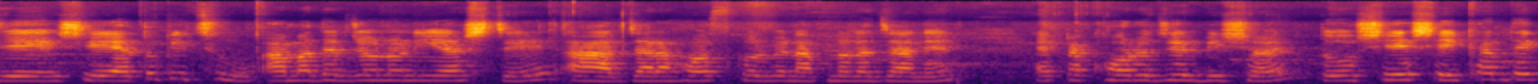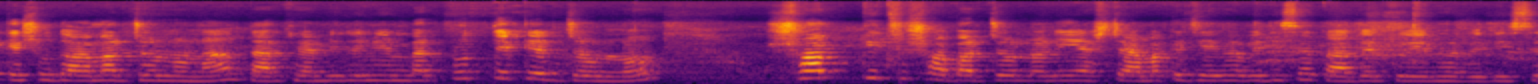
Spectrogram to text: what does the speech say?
যে সে এত কিছু আমাদের জন্য নিয়ে আসছে। আর যারা হজ করবেন, আপনারা জানেন, একটা খরচের বিষয়। তো সে সেইখান থেকে শুধু আমার জন্য না, তার ফ্যামিলি মেম্বার প্রত্যেকের জন্য সব কিছু সবার জন্য নিয়ে আসছে। আমাকে যেভাবে দিছে, তাদেরকে এইভাবে দিছে।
